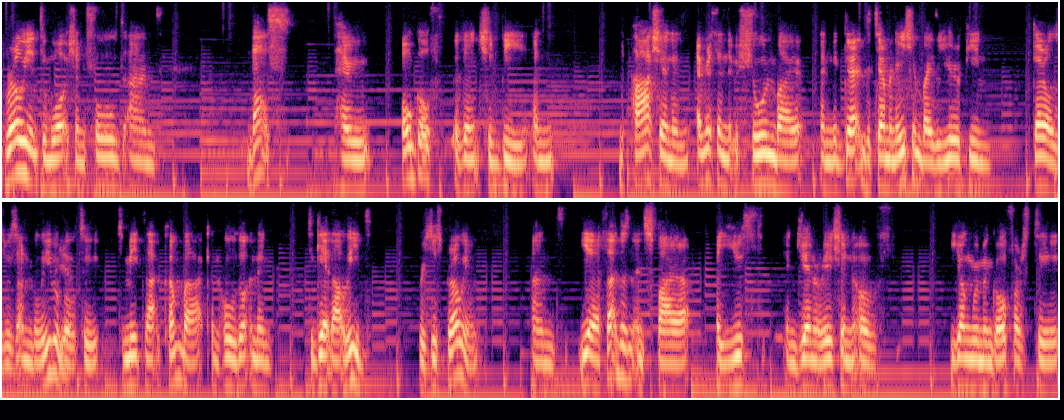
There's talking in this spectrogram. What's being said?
brilliant to watch unfold, and that's how all golf events should be, and the passion and everything that was shown by and the determination by the European girls was unbelievable yeah. to to make that comeback and hold on and then to get that lead was just brilliant. And yeah, if that doesn't inspire a youth and generation of young women golfers to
